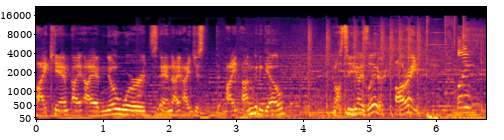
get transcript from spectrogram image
I can't, I, I have no words, and I, I just, I, I'm going to go, and I'll see you guys later. All right.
